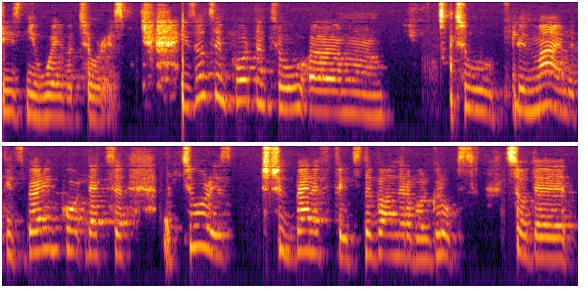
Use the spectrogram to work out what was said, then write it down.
this new wave of tourism. It's also important to um, to keep in mind that it's very important that uh, tourists should benefit the vulnerable groups. So the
